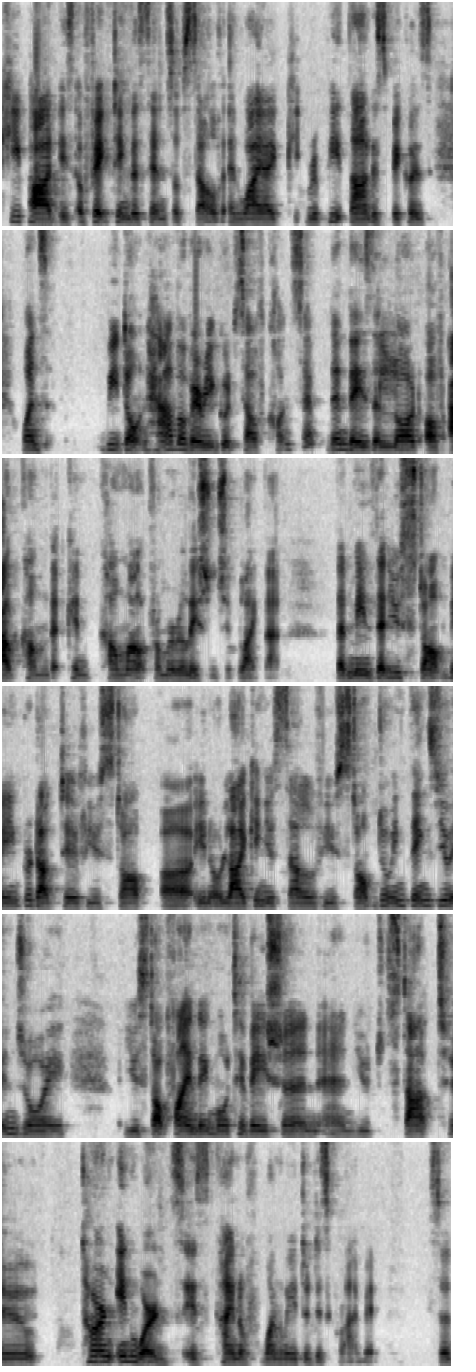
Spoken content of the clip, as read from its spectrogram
key part is affecting the sense of self and why i repeat that is because once we don't have a very good self concept then there's a lot of outcome that can come out from a relationship like that. That means that you stop being productive you stop uh, you know liking yourself you stop doing things you enjoy you stop finding motivation and you start to turn inwards is kind of one way to describe it so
